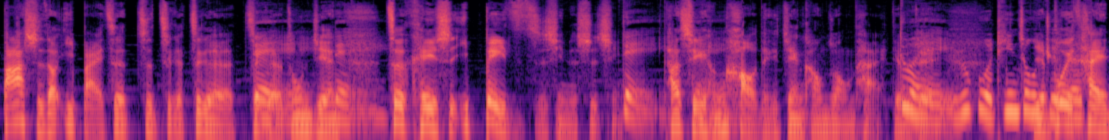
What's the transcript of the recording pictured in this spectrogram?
八十到一百，这这这个这个这个中间，这可以是一辈子执行的事情。对，它是一个很好的一个健康状态，对不对？如果听众也不会太。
